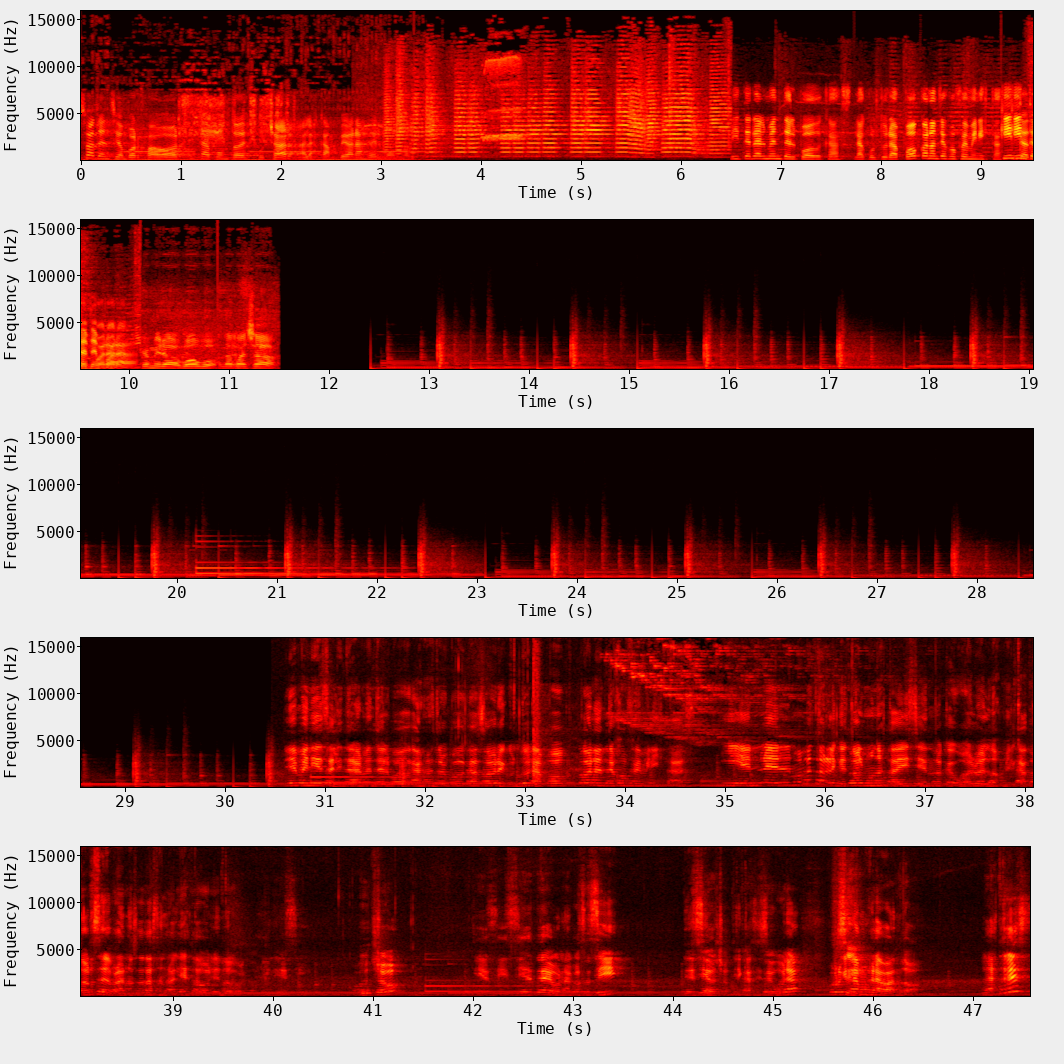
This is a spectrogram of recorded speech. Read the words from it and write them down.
Su atención, por favor, está a punto de escuchar a las campeonas del mundo. Literalmente el podcast, la cultura pop con anteojos feministas. Quinta, temporada. ¿Qué mirá, bobo? Anda para allá. Literalmente el Podcast, nuestro podcast sobre cultura pop con anteojos feministas. Y en el momento en el que todo el mundo está diciendo que vuelve el 2014, para nosotras en realidad está volviendo el 2018, 17, una cosa así. 18, estoy casi segura. Porque Sí. estamos grabando las 3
